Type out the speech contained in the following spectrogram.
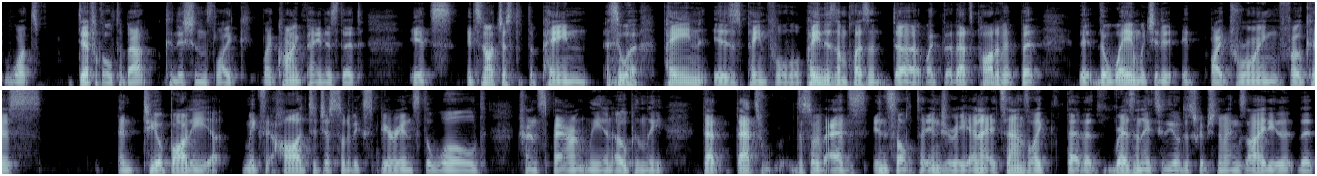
what's difficult about conditions like like chronic pain is that it's it's not just that the pain so pain is painful or pain is unpleasant duh like that's part of it but the, the way in which it, it by drawing focus and to your body uh, makes it hard to just sort of experience the world transparently and openly that that's the sort of adds insult to injury and it sounds like that that resonates with your description of anxiety that that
